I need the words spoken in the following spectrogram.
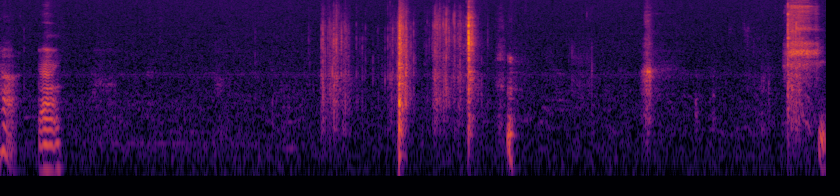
God dang. Shit.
